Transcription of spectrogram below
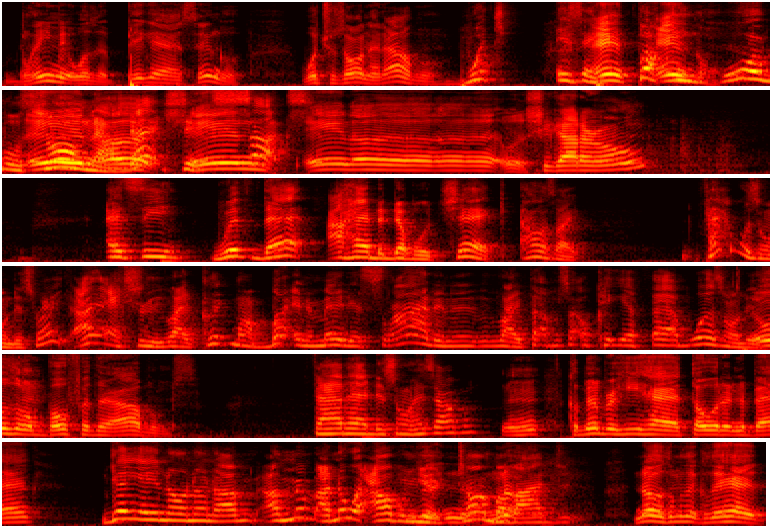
Blame It was a big ass single, which was on that album. Which is a And- fucking and- horrible song And, now. uh, that shit sucks. And uh, well, she got her own. And see, with that, I had to double check. I was like, Fab was on this, right? I actually like clicked my button and made it slide, and it was like Fab was like, okay, yeah, Fab was on this. It was on both of their albums. Fab had this on his album. Mm-hmm. Cause remember he had "Throw It in the Bag." Yeah, yeah, no, no, no. I, I remember. I know what album you're talking no. about. No, something because they had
